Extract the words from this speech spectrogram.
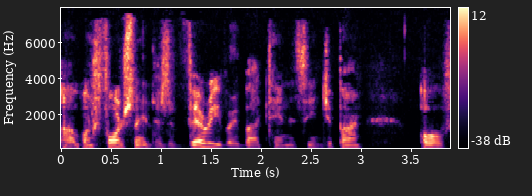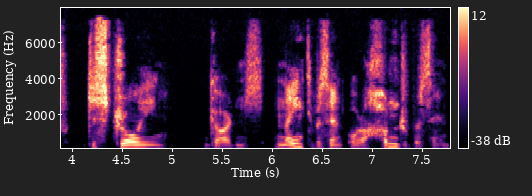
um, unfortunately, there's a very very bad tendency in Japan of destroying gardens 90% or 100%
